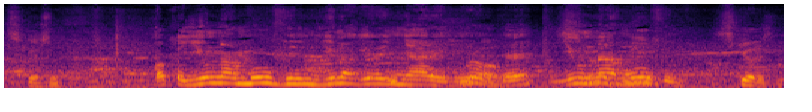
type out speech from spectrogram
Excuse me. Okay, you're not moving. You're not getting out of here. Bro, okay, you're not moving. Excuse me.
